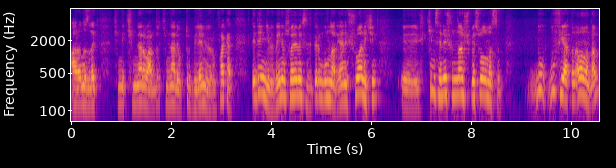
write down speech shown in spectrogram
Aranızda şimdi kimler vardır, kimler yoktur bilemiyorum. Fakat dediğim gibi benim söylemek istediklerim bunlar. Yani şu an için e, kimsenin şundan şüphesi olmasın. Bu, bu fiyattan alan adam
